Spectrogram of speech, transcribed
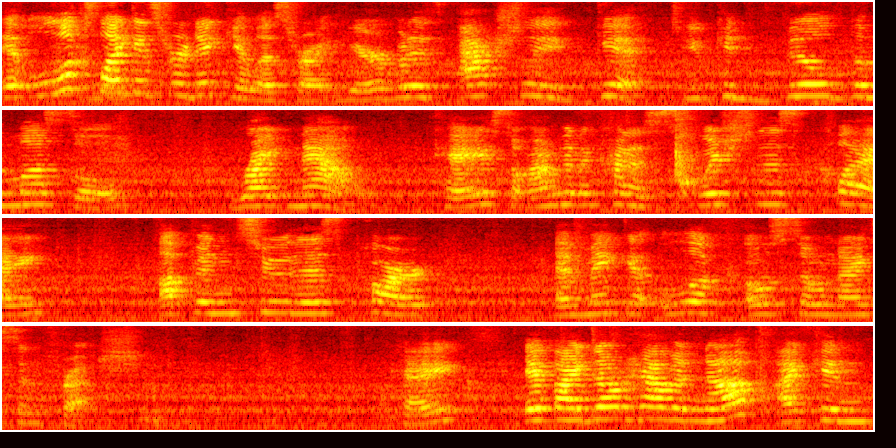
it looks like it's ridiculous right here, but it's actually a gift. You can build the muscle right now. Okay, so I'm gonna kind of squish this clay up into this part and make it look oh so nice and fresh. Okay, if I don't have enough, I can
